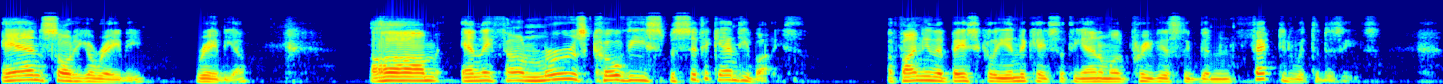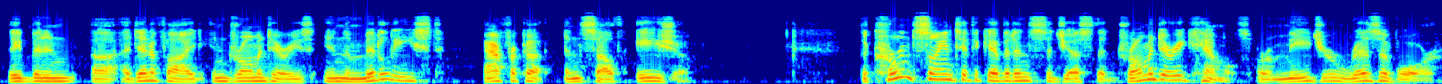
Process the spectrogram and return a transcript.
and Saudi Arabia, Arabia. Um, and they found MERS-CoV specific antibodies, a finding that basically indicates that the animal had previously been infected with the disease. They've been uh, identified in dromedaries in the Middle East, Africa, and South Asia. The current scientific evidence suggests that dromedary camels are a major reservoir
